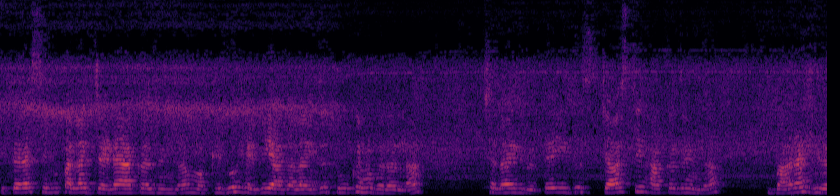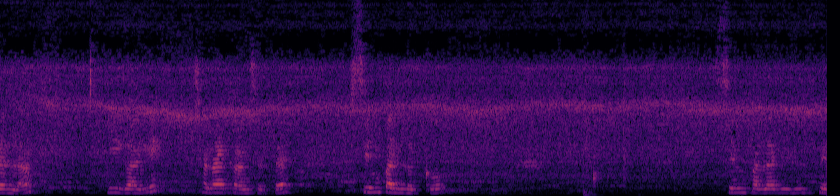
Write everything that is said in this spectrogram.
ಈ ಥರ ಸಿಂಪಲ್ಲಾಗಿ ಜಡೆ ಹಾಕೋದ್ರಿಂದ ಮಕ್ಳಿಗೂ ಹೆವಿ ಆಗಲ್ಲ, ಇದು ತೂಕನೂ ಬರಲ್ಲ. ಚೆನ್ನಾಗಿರುತ್ತೆ. ಇದು ಜಾಸ್ತಿ ಹಾಕೋದ್ರಿಂದ ಭಾರ ಇರಲ್ಲ. ಹೀಗಾಗಿ ಚೆನ್ನಾಗಿ ಕಾಣಿಸುತ್ತೆ. ಸಿಂಪಲ್ ಲುಕ್ಕು ಸಿಂಪಲ್ಲಾಗಿ ಇರುತ್ತೆ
